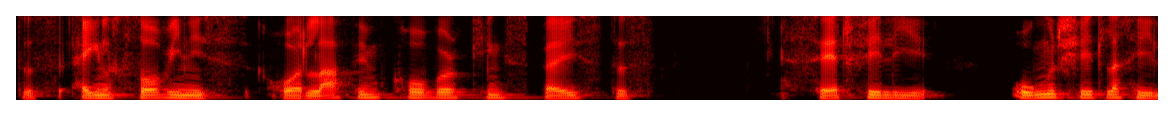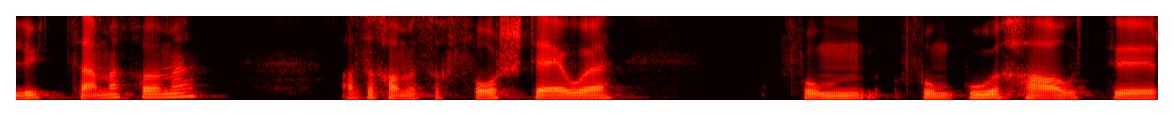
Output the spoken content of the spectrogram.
dass eigentlich so, wie ich es erlebe im Coworking Space, dass sehr viele unterschiedliche Leute zusammenkommen. Also kann man sich vorstellen, vom, vom Buchhalter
